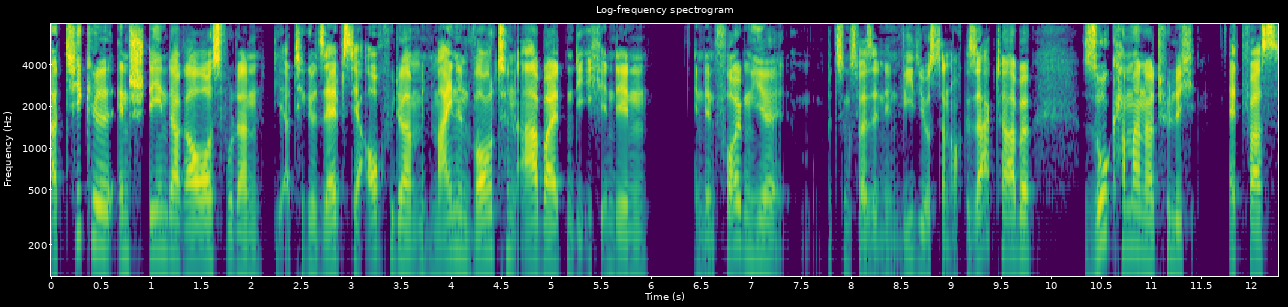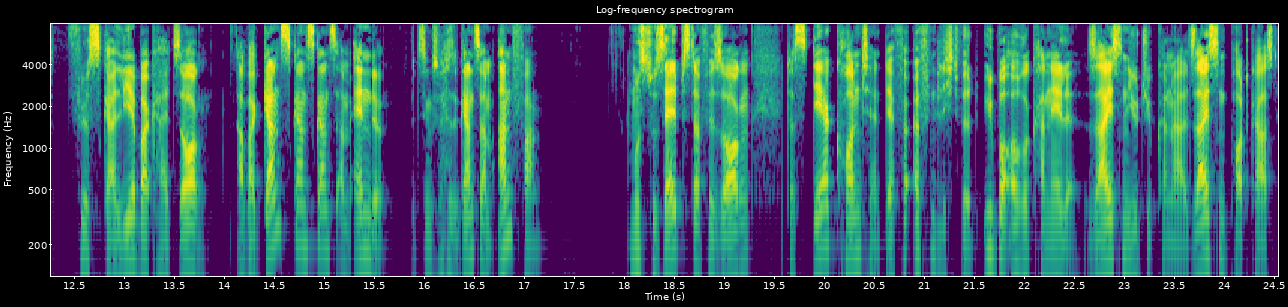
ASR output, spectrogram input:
Artikel entstehen daraus, wo dann die Artikel selbst ja auch wieder mit meinen Worten arbeiten, die ich in den, in den Folgen hier, beziehungsweise in den Videos dann auch gesagt habe. So kann man natürlich etwas für Skalierbarkeit sorgen. Aber ganz, ganz, ganz am Ende, beziehungsweise ganz am Anfang, musst du selbst dafür sorgen, dass der Content, der veröffentlicht wird über eure Kanäle, sei es ein YouTube-Kanal, sei es ein Podcast,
